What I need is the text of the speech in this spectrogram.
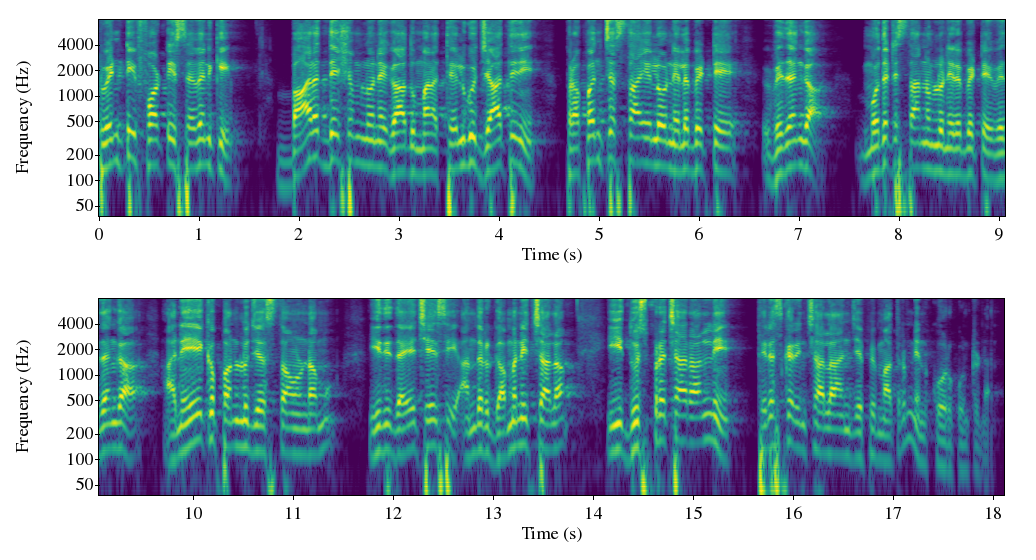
ట్వంటీ ఫార్టీ సెవెన్కి భారతదేశంలోనే కాదు మన తెలుగు జాతిని ప్రపంచ స్థాయిలో నిలబెట్టే విధంగా మొదటి స్థానంలో నిలబెట్టే విధంగా అనేక పనులు చేస్తూ ఉన్నాము. ఇది దయచేసి అందరూ గమనించాలా? ఈ దుష్ప్రచారాల్ని తిరస్కరించాలా అని చెప్పి మాత్రం నేను కోరుకుంటున్నాను.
